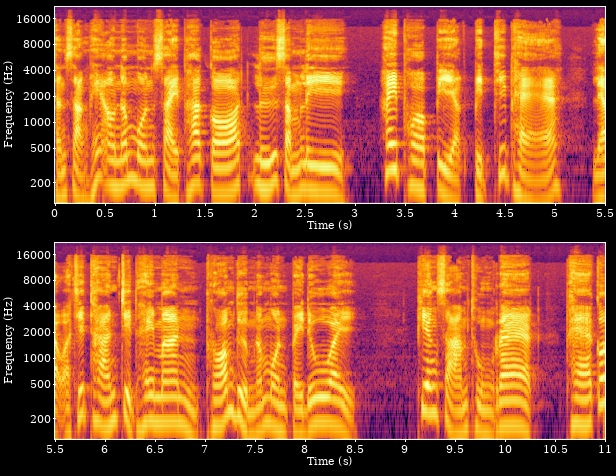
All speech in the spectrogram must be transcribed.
ฉันสั่งให้เอาน้ำมนต์ใส่ผ้าก๊อซหรือสำลีให้พอเปียกปิดที่แผล แล้วอธิษฐานจิตให้มั่น พร้อมดื่มน้ำมนต์ไปด้วย เพียงสามถุงแรก แผลก็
